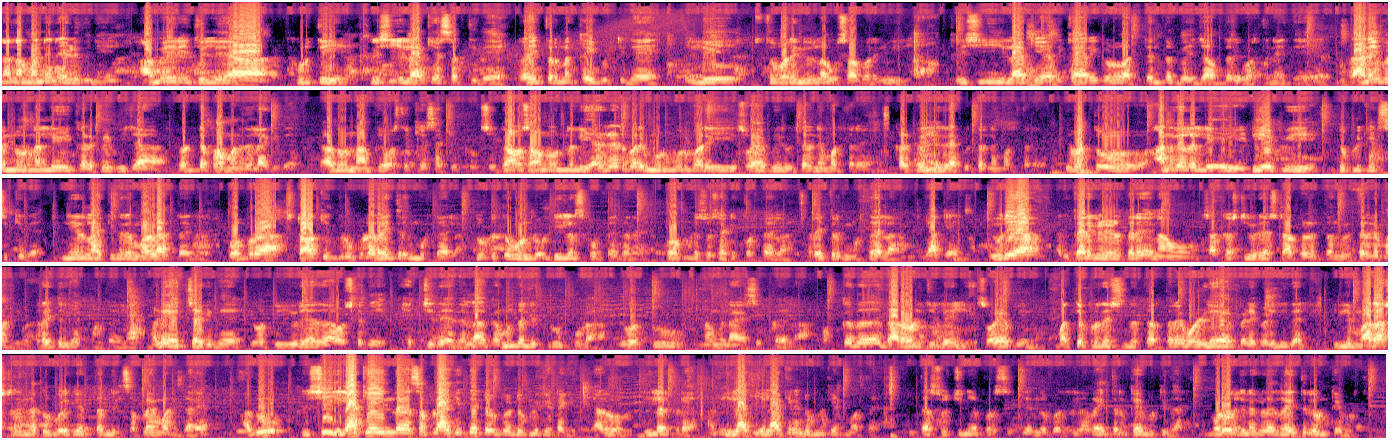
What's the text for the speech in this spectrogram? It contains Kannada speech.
ನಾನು ನಮ್ಮ ಹೇಳಿದೀನಿ ಹೇಳಿದ್ದೀನಿ ಹಾವೇರಿ ಜಿಲ್ಲೆಯ ಪೂರ್ತಿ ಕೃಷಿ ಇಲಾಖೆ ಸತ್ತಿದೆ. ರೈತರನ್ನ ಕೈ ಬಿಟ್ಟಿದೆ. ಇಲ್ಲಿ ಉಸ್ತುವಾರಿನೂ ಇಲ್ಲ, ಉಸಾಬರಿನೂ ಇಲ್ಲ. ಕೃಷಿ ಇಲಾಖೆ ಅಧಿಕಾರಿಗಳು ಅತ್ಯಂತ ಬೇಜವಾಬ್ದಾರಿ ವರ್ತನೆ ಇದೆ. ರಾಣೆಬೆನ್ನೂರಿನಲ್ಲಿ ಕಳಪೆ ಬೀಜ ದೊಡ್ಡ ಪ್ರಮಾಣದಲ್ಲಿ ಆಗಿದೆ ಯಾವುದೋ ಒಂದು ನಾಮಕೆ ವಸ್ತು ಕೇಸ್ ಹಾಕಿದ್ರು. ಶಿಗ್ಗಾಂವ್ ಸಾವನೂರಿನಲ್ಲಿ ಎರಡೆರಡು ಬಾರಿ, ಮೂರ್, ಮೂರು ಬಾರಿ ಸೋಯಾಬೀನ್ ವಿತರಣೆ ಮಾಡ್ತಾರೆ. ಕಳಪೆ ಬೀಜ ವಿತರಣೆ ಮಾಡ್ತಾರೆ? ಇವತ್ತು ಹಾನಗಲಲ್ಲಿ ಡಿ ಎ ಡೂಪ್ಲಿಕೇಟ್ ಸಿಕ್ಕಿದೆ. ನೀರಲ್ಲಿ ಹಾಕಿದ್ರೆ ಮರಳಾಗ್ತಾ ಇದೆ. ಗೊಬ್ಬರ ಸ್ಟಾಕ್ ಇದ್ರೂ ಕೂಡ ರೈತರಿಗೆ ಮುಟ್ತಾ ಇಲ್ಲ. ದುಡ್ಡು ತಗೊಂಡು ಡೀಲರ್ಸ್ ಕೊಡ್ತಾ ಇದ್ದಾರೆ. ಕೋಆಪರೇಟಿವ್ ಸೊಸೈಟಿ ಕೊಡ್ತಾ ಇಲ್ಲ. ರೈತರಿಗೆ ಮುಟ್ತಾ ಇಲ್ಲ. ಯಾಕೆ? ಯೂರಿಯಾ ಅಧಿಕಾರಿಗಳು ಹೇಳ್ತಾರೆ, ನಾವು ಸಾಕಷ್ಟು ಯೂರಿಯಾ ಸ್ಟಾಕ್ಗಳನ್ನು ತಂದು ವಿತರಣೆ ಮಾಡಿದ್ವಿ ರೈತರಿಗೆ ಯಾಕೆ ಕೊಡ್ತಾ ಇಲ್ಲ? ಮಳೆ ಹೆಚ್ಚಾಗಿದೆ. ಇವತ್ತು ಯೂರಿಯಾದ ಅವಶ್ಯಕತೆ ಹೆಚ್ಚಿದೆ. ಅದೆಲ್ಲ ಗಮನದಲ್ಲಿದ್ರೂ ಕೂಡ ಇವತ್ತು ನಮ್ಗೆ ನ್ಯಾಯ ಸಿಗ್ತಾ ಇಲ್ಲ. ಪಕ್ಕದ ಧಾರವಾಡ ಜಿಲ್ಲೆಯಲ್ಲಿ ಸೋಯಾಬೀನ್ ಮಧ್ಯಪ್ರದೇಶದಿಂದ ತರ್ತಾರೆ. ಒಳ್ಳೆಯ ಬೆಳೆ ಬೆಳೆದಿದೆ ಅಲ್ಲಿ. ಇಲ್ಲಿ ಮಹಾರಾಷ್ಟ್ರದಿಂದ ಡೂಪ್ಲಿಕೇಟ್ ತಂದು ಇಲ್ಲಿ ಸಪ್ಲೈ ಮಾಡಿದ್ದಾರೆ. ಅದು ಕೃಷಿ ಇಲಾಖೆಯಿಂದ ಸಪ್ಲೈ ಆಗಿದ್ದೇ ಡೂಪ್ಲಿಕೇಟ್ ಆಗಿದೆ. ಯಾರು ಡೀಲರ್ ಕಡೆ. ಅಂದ್ರೆ ಇಲಾಖೆ, ಇಲಾಖೆನೇ ಡೂಪ್ಲಿಕೇಟ್ ಮಾಡ್ತಾರೆ. ಇಂತ ಶೋಚನೀಯ ಪರಿಸ್ಥಿತಿ ಎಂದು ಬರಲಿಲ್ಲ ರೈತರನ್ನ ಕೈ ಬಿಟ್ಟಿದ್ದಾರೆ. ಬರುವ ದಿನಗಳಲ್ಲಿ ರೈತರು ಕೈ ಬಿಡ್ತಾರೆ.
